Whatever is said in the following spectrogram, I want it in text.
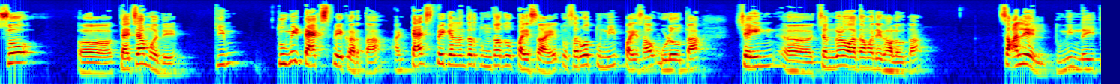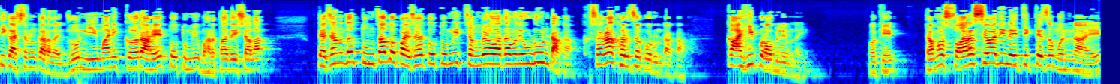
सो त्याच्यामध्ये की तुम्ही टॅक्स पे करता आणि टॅक्स पे केल्यानंतर तुमचा जो पैसा आहे तो सर्व तुम्ही पैसा उडवता चैन चंगळवादामध्ये घालवता. चालेल तुम्ही नैतिक आचरण करताय. जो नियमाने कर आहे तो तुम्ही भरता देशाला. त्याच्यानंतर तुमचा जो पैसा आहे तो तुम्ही चंगळवादामध्ये उडवून टाका. सगळा खर्च करून टाका. काही प्रॉब्लेम नाही. ओके त्यामुळे स्वारस्यवादी नैतिकतेचं म्हणणं आहे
